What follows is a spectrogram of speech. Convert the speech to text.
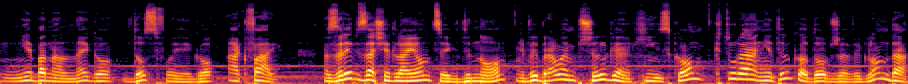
niebanalnego do swojego akwarium. Z ryb zasiedlających dno wybrałem przylgę chińską, która nie tylko dobrze wygląda,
